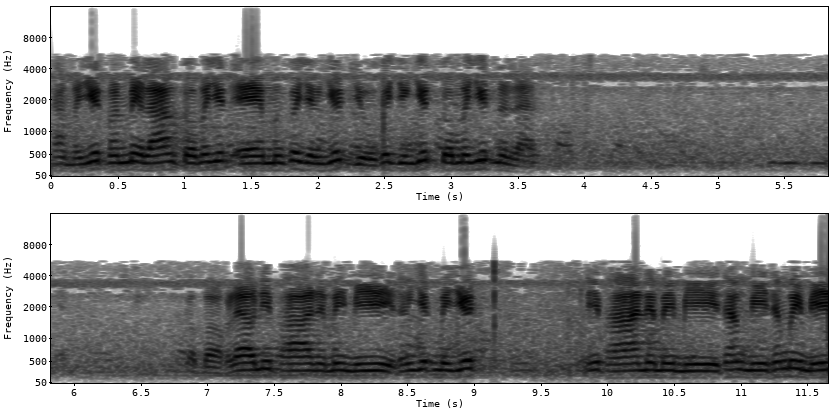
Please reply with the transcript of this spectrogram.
ถ้ามายึดมันไม่ล้างตัวมายึดเอง มันก็ยังยึดอยู่ ก็ยังยึดตัวมายึดนั่นแหละ ก็บอกแล้วนิพพานเนี่ยไม่มี ทั้งยึดไม่ยึดนิพพานเนี่ยไม่มี ทั้งมีทั้งไม่มี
